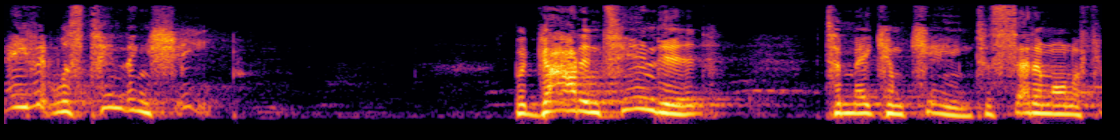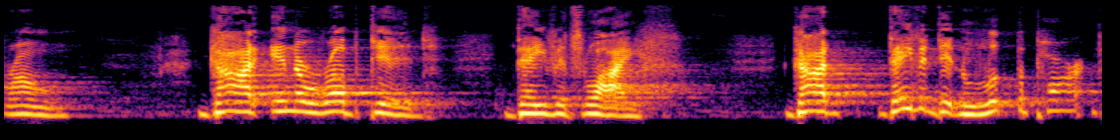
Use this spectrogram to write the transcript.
David was tending sheep, but God intended to make him king, to set him on a throne. God interrupted David's life. God, David didn't look the part.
